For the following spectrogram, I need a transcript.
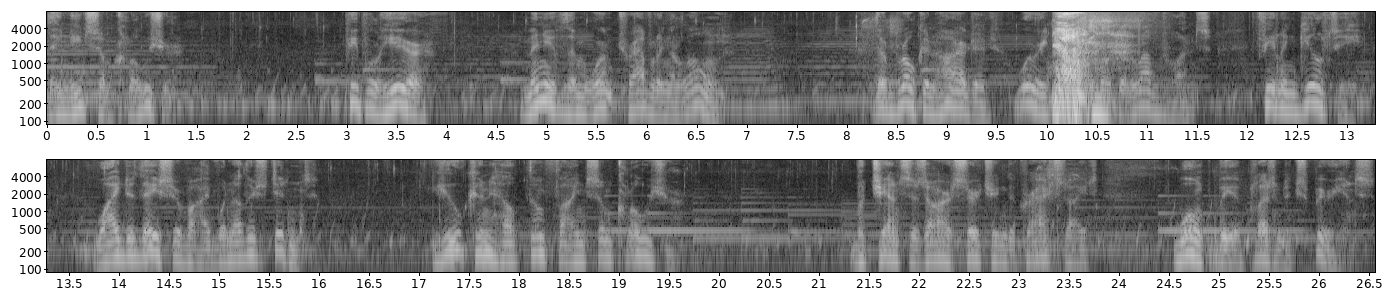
they need some closure. People here, many of them weren't traveling alone. They're broken-hearted, worried about their loved ones, feeling guilty. Why did they survive when others didn't? You can help them find some closure. But chances are searching the crash site won't be a pleasant experience.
